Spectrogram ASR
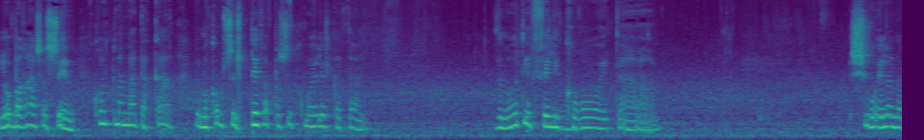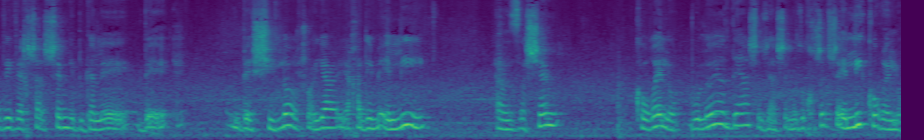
לא ברעש השם. כל דממה דקה, במקום של טבע פשוט כמו ילד קטן. זה מאוד יפה לקרוא את ה... שמואל הנביא ואיך שהשם מתגלה ב... בשילה, שהוא היה יחד עם עלי, אז השם קורא לו, והוא לא יודע שזה השם, אז הוא חושב שעלי קורא לו.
